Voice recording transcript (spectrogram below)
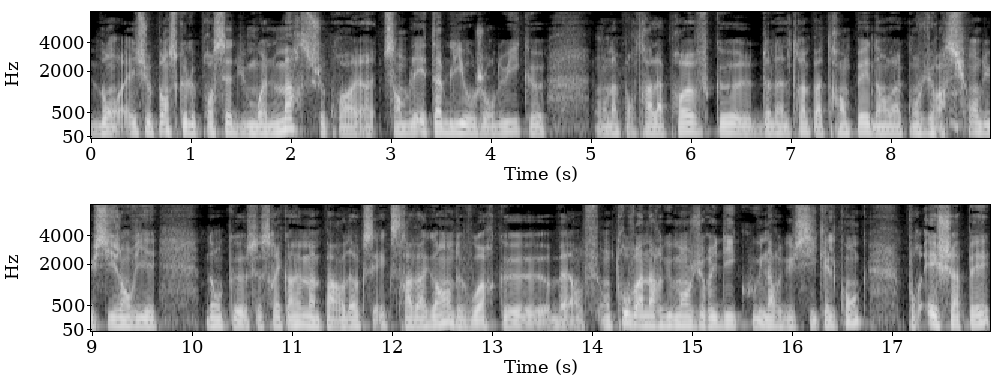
Bon, et je pense que le procès du mois de mars, je crois, semble établi aujourd'hui que on apportera la preuve que Donald Trump a trempé dans la conjuration du 6 janvier. Donc euh, ce serait quand même un paradoxe extravagant de voir que ben, on trouve un argument juridique ou une argutie quelconque pour échapper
